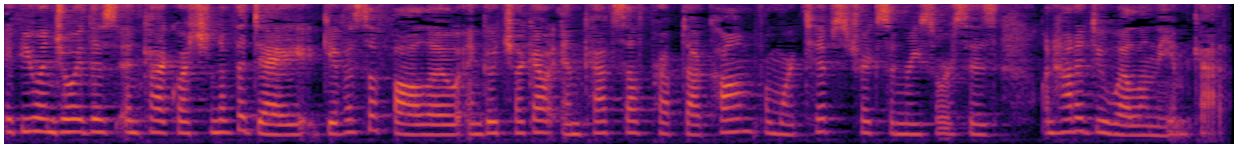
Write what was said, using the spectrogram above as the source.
If you enjoyed this MCAT question of the day, give us a follow and go check out MCATselfprep.com for more tips, tricks, and resources on how to do well on the MCAT.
